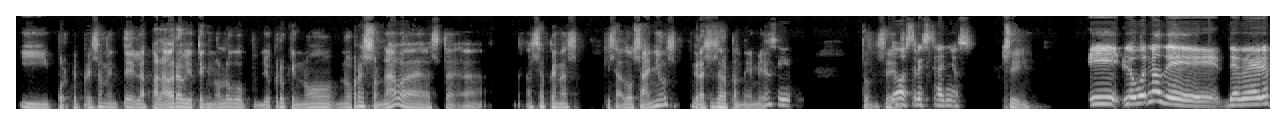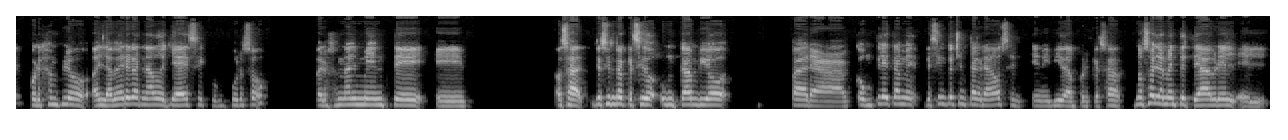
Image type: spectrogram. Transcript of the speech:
y porque precisamente la palabra biotecnólogo pues, yo creo que no, no resonaba hasta hace apenas quizá dos años, gracias a la pandemia. Sí. Entonces, dos, tres años. Sí. Y lo bueno de, de ver, por ejemplo, al haber ganado ya ese concurso, personalmente, eh, o sea, yo siento que ha sido un cambio para completamente, de 180 grados en, mi vida, porque, o sea, no solamente te abre el, el,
